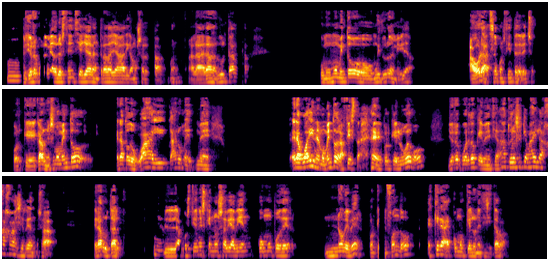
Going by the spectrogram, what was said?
Mm, yo recuerdo mi adolescencia ya, la entrada ya, digamos, a la, bueno, a la edad adulta, como un momento muy duro de mi vida. Ahora, siendo consciente del hecho. Porque, claro, en ese momento era todo guay, claro, me, me- era guay en el momento de la fiesta. Porque luego yo recuerdo que me decían, ah, tú eres el que baila, jaja, y se rían. O sea, era brutal. La cuestión es que no sabía bien cómo poder no beber, porque en el fondo es que era como que lo necesitaba.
